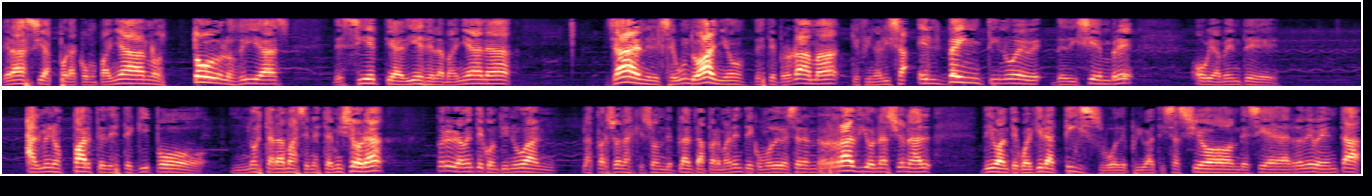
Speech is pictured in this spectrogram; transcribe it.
Gracias por acompañarnos todos los días de 7 a 10 de la mañana, ya en el segundo año de este programa, que finaliza el 29 de diciembre. Obviamente, al menos parte de este equipo no estará más en esta emisora, pero obviamente continúan las personas que son de planta permanente, como debe ser en Radio Nacional, digo, ante cualquier atisbo de privatización, de cierre, de venta,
